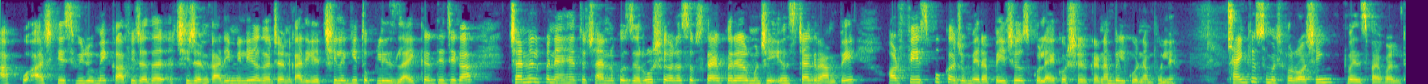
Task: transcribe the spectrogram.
आपको आज की इस वीडियो में काफ़ी ज़्यादा अच्छी जानकारी मिली। अगर जानकारी अच्छी लगी तो प्लीज़ लाइक कर दीजिएगा। चैनल पर नए हैं तो चैनल को ज़रूर शेयर और सब्सक्राइब करें और मुझे इंस्टाग्राम पे और फेसबुक का जो मेरा पेज है, उसको लाइक और शेयर करना बिल्कुल ना भूलें। Thank you so much for watching twins my world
